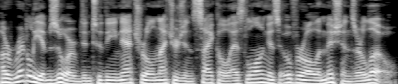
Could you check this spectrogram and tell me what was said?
are readily absorbed into the natural nitrogen cycle as long as overall emissions are low.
